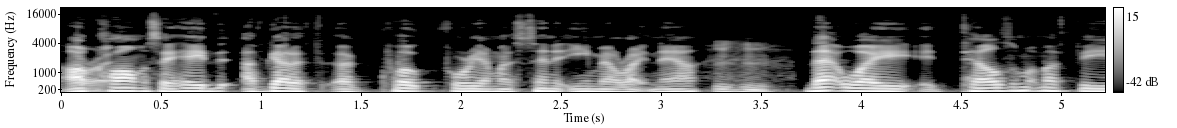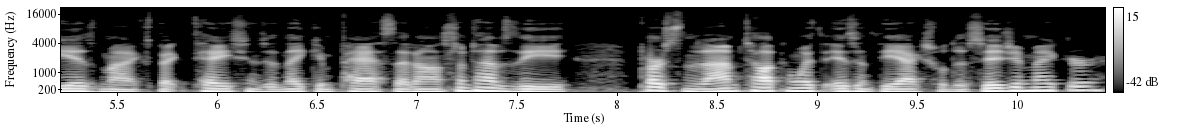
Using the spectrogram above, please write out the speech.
I'll right. call them and say, "Hey, th- I've got a, a quote for you. I'm going to send an email right now." Mm-hmm. That way, it tells them what my fee is, my expectations, and they can pass that on. Sometimes the person that I'm talking with isn't the actual decision maker.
